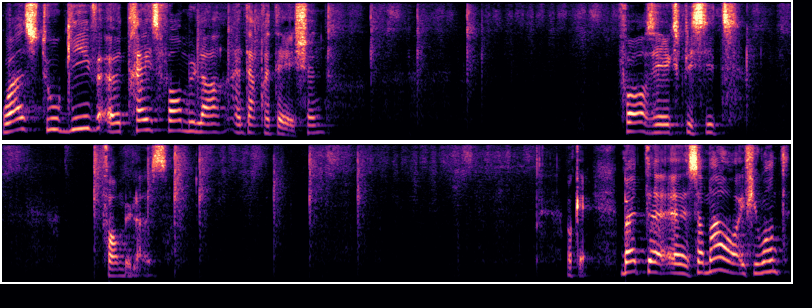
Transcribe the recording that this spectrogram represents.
was to give a trace formula interpretation for the explicit formulas. Okay, but uh, somehow, if you want,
